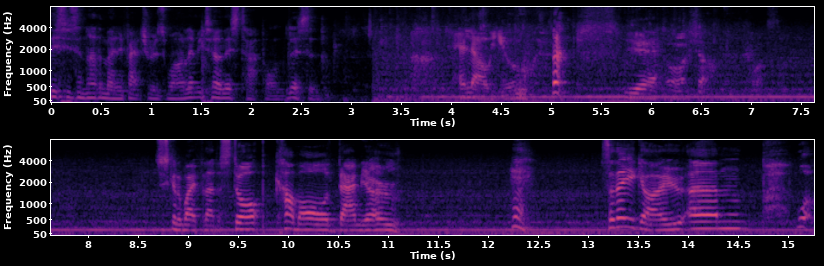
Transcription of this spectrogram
This is another manufacturer's one. Let me turn this tap on. Listen. Hello, you. yeah. All right, shut up. Just gonna wait for that to stop. Come on, damn you. so there you go. Um, what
